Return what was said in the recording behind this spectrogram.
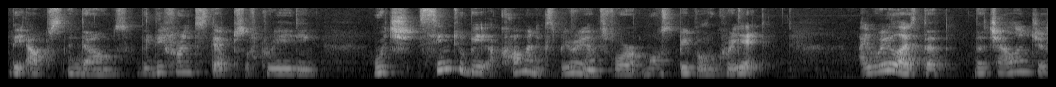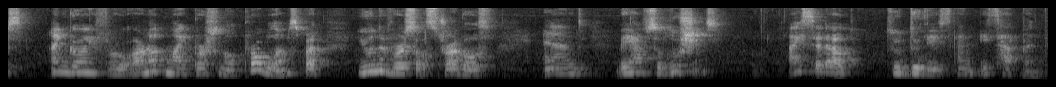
the ups and downs, the different steps of creating, which seem to be a common experience for most people who create. I realized that the challenges I'm going through are not my personal problems, but universal struggles and they have solutions. I set out to do this and it's happened.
